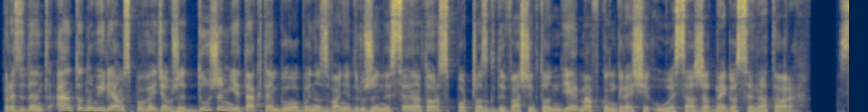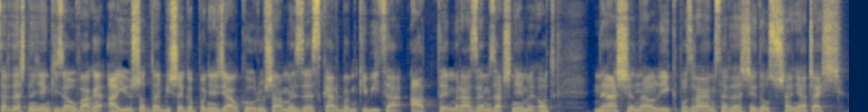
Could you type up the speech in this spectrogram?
Prezydent Anton Williams powiedział, że dużym nietaktem byłoby nazwanie drużyny Senators, podczas gdy Waszyngton nie ma w kongresie USA żadnego senatora. Serdeczne dzięki za uwagę, a już od najbliższego poniedziałku ruszamy ze skarbem kibica, a tym razem zaczniemy od National League. Pozdrawiam serdecznie, do usłyszenia, cześć!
